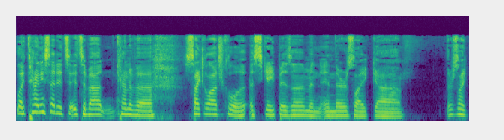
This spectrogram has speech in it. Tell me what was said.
like Tiny said, it's it's about kind of a psychological escapism, and and there's like uh, there's like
